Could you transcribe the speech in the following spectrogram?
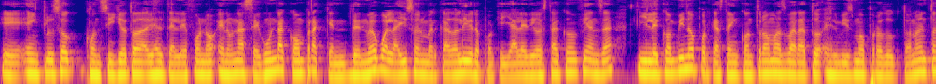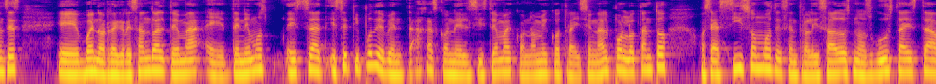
eh, e incluso consiguió todavía el teléfono en una segunda compra que de nuevo la hizo en Mercado Libre porque ya le dio esta confianza y le convino porque hasta encontró más barato el mismo producto, ¿no? Entonces, eh, bueno, regresando al tema, tenemos este tipo de ventajas con el sistema económico tradicional, por lo tanto, o sea, sí somos descentralizados, nos gusta esta,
